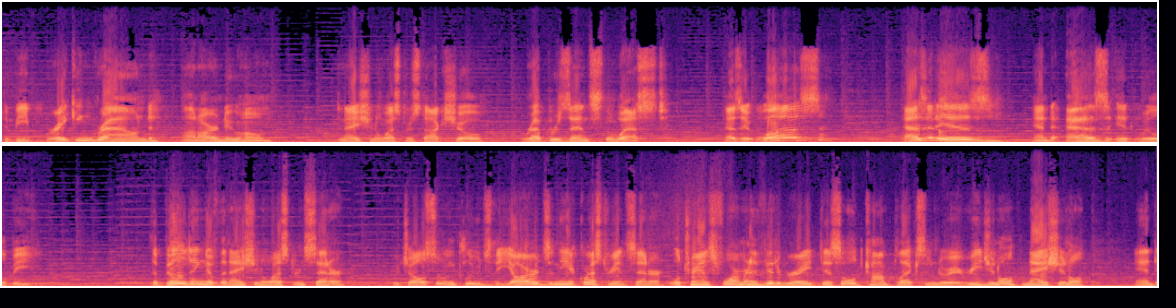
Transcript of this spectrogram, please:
to be breaking ground on our new home. The National Western Stock Show represents the West as it was, as it is, and as it will be. The building of the National Western Center, which also includes the yards and the equestrian center, will transform and invigorate this old complex into a regional, national, and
